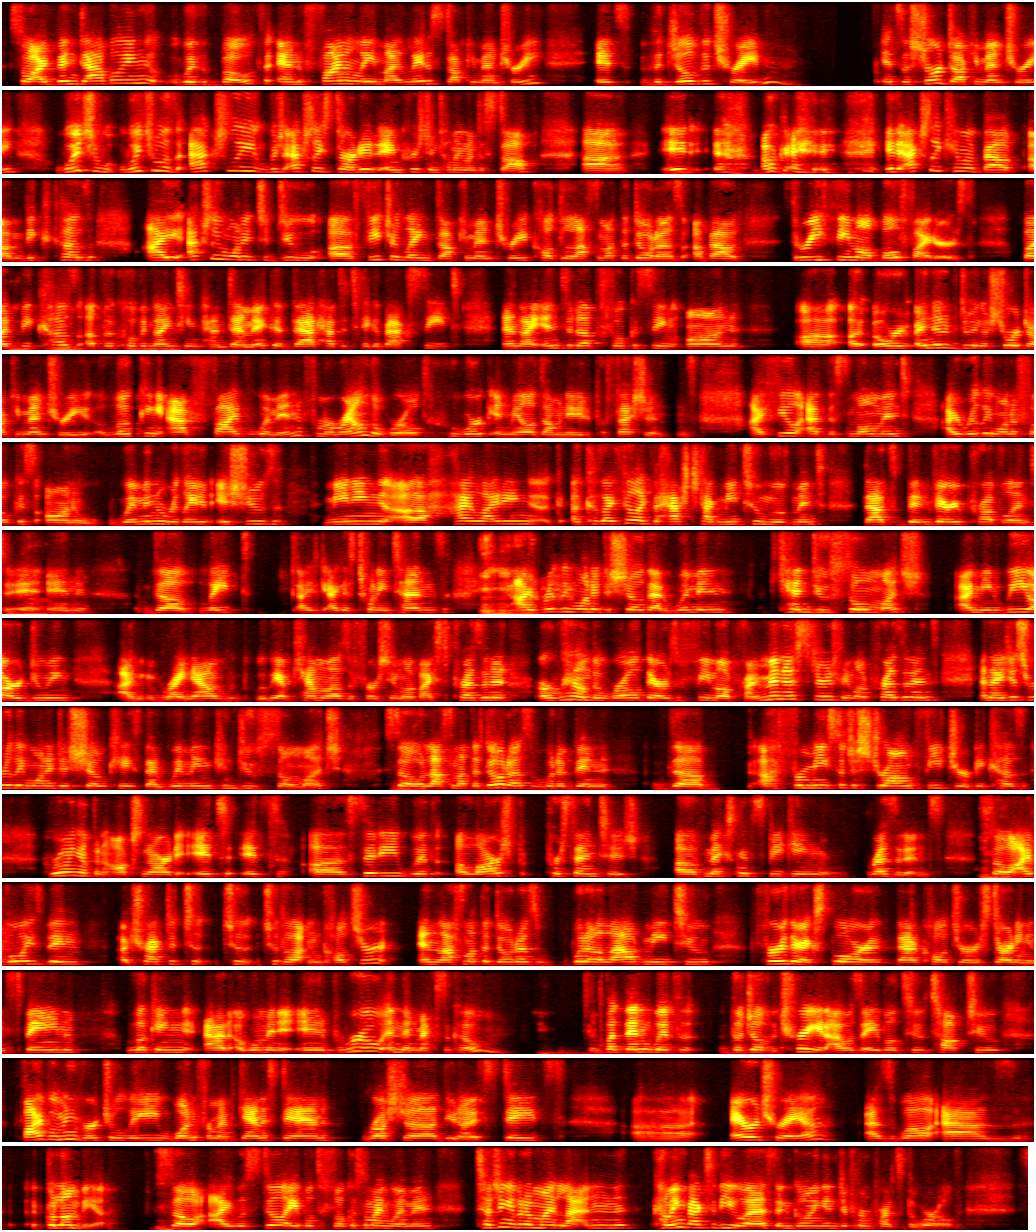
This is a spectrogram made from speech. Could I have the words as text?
So I've been dabbling with both. And finally, my latest documentary, it's The Jill of the Trade. It's a short documentary, which which was actually which actually started. And Christian, tell me when to stop. Uh, it okay. It actually came about um, because I actually wanted to do a feature length documentary called Las Matadoras about three female bullfighters. But because of the COVID 19 pandemic, that had to take a back seat. And I ended up focusing on, uh, or I ended up doing a short documentary looking at five women from around the world who work in male dominated professions. I feel at this moment, I really want to focus on women related issues meaning uh, highlighting because uh, I feel like the hashtag Me Too movement that's been very prevalent yeah. in, in, the late I, I guess 2010s. Mm-hmm. I really wanted to show that women can do so much. I mean, we are doing, I'm, right now, we have Kamala as the first female vice president. Around the world, there's female prime ministers, female presidents. And I just really wanted to showcase that women can do so much. So mm-hmm. Las Matadoras would have been the, uh, for me, such a strong feature because growing up in Oxnard, it's, it's a city with a large percentage of Mexican speaking residents. Mm-hmm. So I've always been attracted to, to, to the Latin culture, and Las Matadoras would have allowed me to further explore that culture, starting in Spain, looking at a woman in Peru and then Mexico. Mm-hmm. But then with the Jill of the Trade, I was able to talk to five women virtually, one from Afghanistan, Russia, the United States, uh, Eritrea, as well as Colombia. Mm-hmm. So I was still able to focus on my women, touching a bit on my Latin, coming back to the US and going in different parts of the world.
